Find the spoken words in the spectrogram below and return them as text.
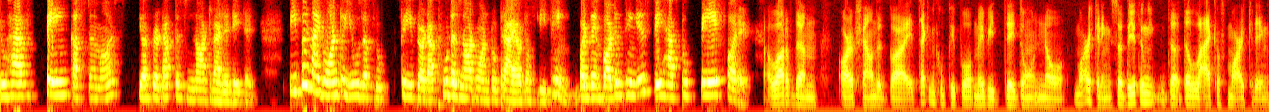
you have paying customers your product is not validated. People might want to use a free product. Who does not want to try out a free thing? But the important thing is they have to pay for it. A lot of them are founded by technical people. Maybe they don't know marketing. So do you think the, the lack of marketing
